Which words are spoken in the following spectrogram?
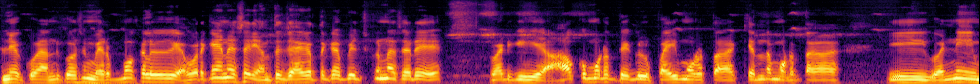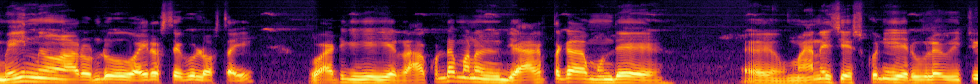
అని ఎక్కువ. అందుకోసం మిరప మొక్కలు ఎవరికైనా సరే ఎంత జాగ్రత్తగా పెంచుకున్నా సరే వాటికి ఆకు ముడత తెగులు పై ముడత కింద ముడత ఇవన్నీ మెయిన్ ఆ రెండు వైరస్ తెగుళ్ళు వస్తాయి. వాటికి రాకుండా మనం జాగ్రత్తగా ముందే మేనేజ్ చేసుకుని ఎరువులు అవి ఇచ్చి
